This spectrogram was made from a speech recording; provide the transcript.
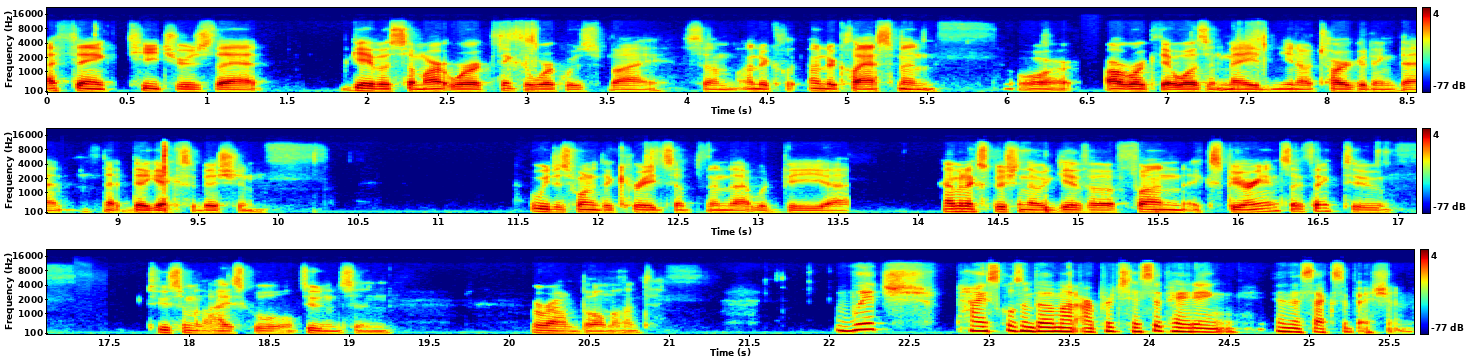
I think teachers that gave us some artwork, I think the work was by some under, underclassmen or artwork that wasn't made, you know, targeting that, that big exhibition. We just wanted to create something that would be, uh, have an exhibition that would give a fun experience, I think, to, to some of the high school students in around Beaumont. Which high schools in Beaumont are participating in this exhibition?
